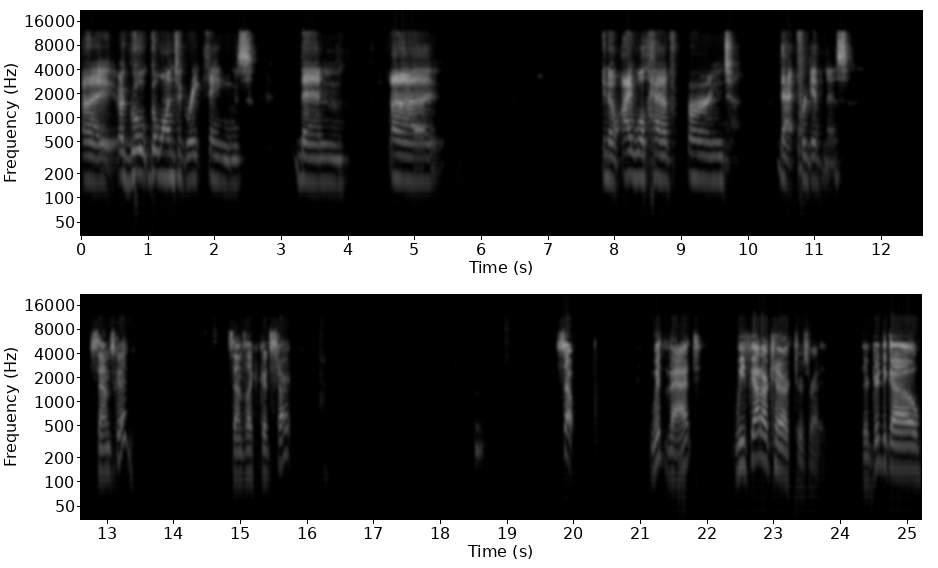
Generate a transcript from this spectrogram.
uh, go go on to great things, then uh, you know I will have earned that forgiveness. Sounds good. Sounds like a good start. So, with that, we've got our characters ready. They're good to go.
